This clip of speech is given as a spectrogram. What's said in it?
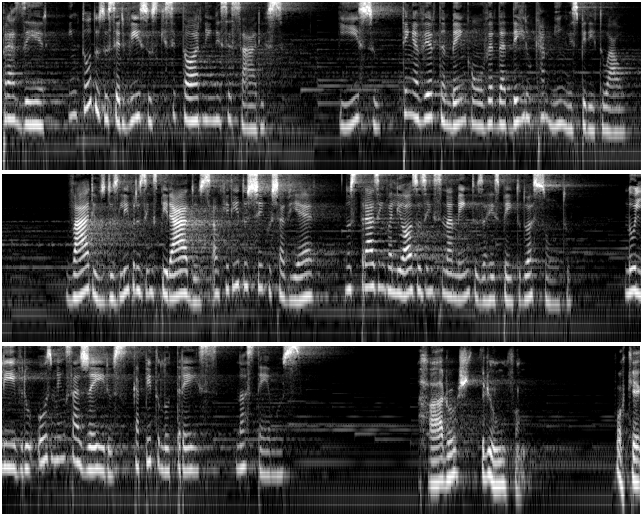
prazer em todos os serviços que se tornem necessários. E isso tem a ver também com o verdadeiro caminho espiritual. Vários dos livros inspirados ao querido Chico Xavier nos trazem valiosos ensinamentos a respeito do assunto. No livro Os Mensageiros, capítulo 3, nós temos: Raros triunfam, porque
